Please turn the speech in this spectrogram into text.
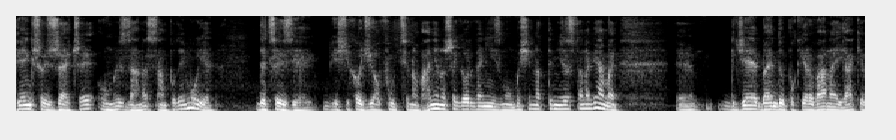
Większość rzeczy umysł za nas sam podejmuje decyzje, jeśli chodzi o funkcjonowanie naszego organizmu. My się nad tym nie zastanawiamy, y, gdzie będą pokierowane, jakie,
